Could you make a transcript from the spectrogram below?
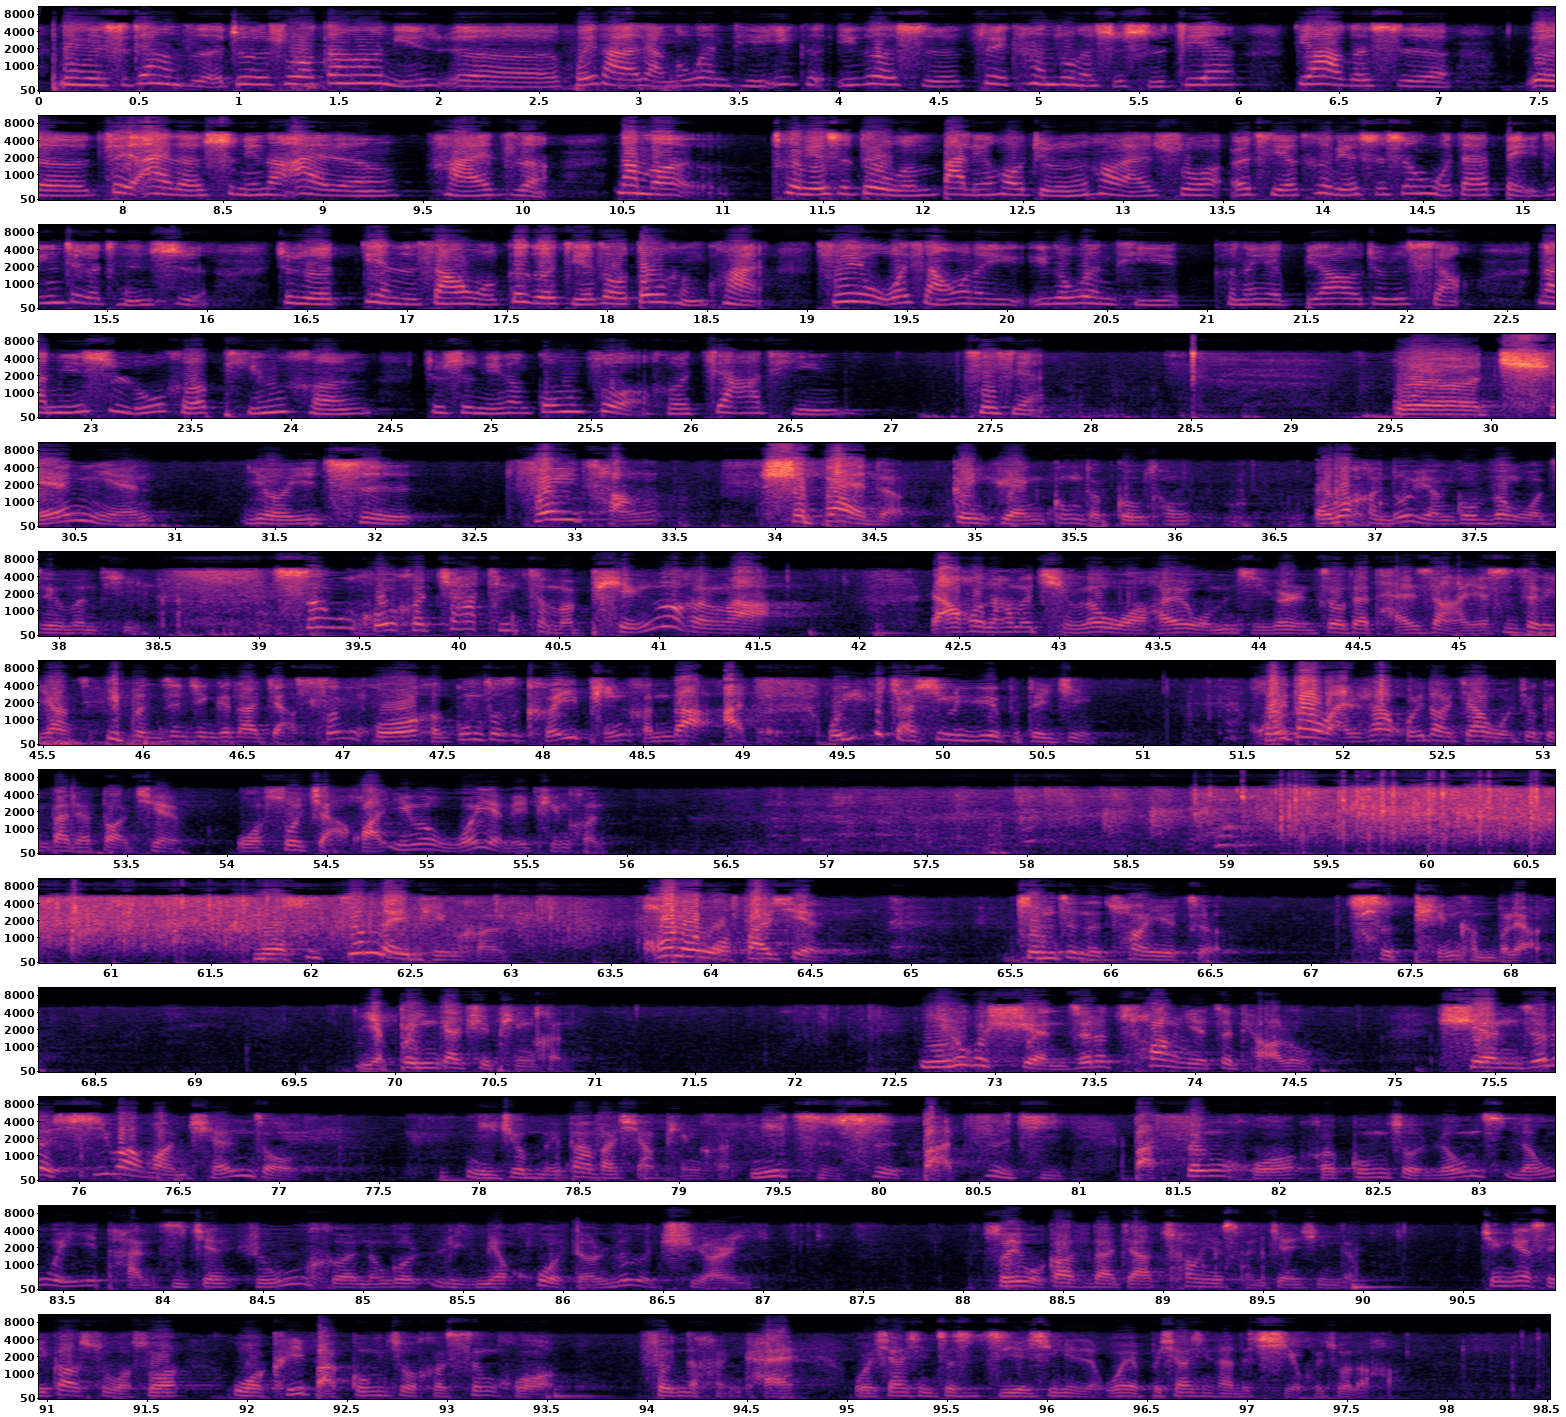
那个是这样子，就是说刚刚您呃回答了两个问题，一个一个是最看重的是时间，第二个是呃最爱的是您的爱人孩子。那么特别是对我们八零后、九零后来说，而且特别是生活在北京这个城市，就是电子商务各个节奏都很快，所以我想问的一一个问题，可能也比较就是小，那您是如何平衡就是您的工作和家庭？谢谢。我前年有一次非常失败的跟员工的沟通，我们很多员工问我这个问题：生活和家庭怎么平衡啊？然后呢，他们请了我，还有我们几个人坐在台上，也是这个样子，一本正经跟他讲，生活和工作是可以平衡的啊！我越讲心里越不对劲。回到晚上回到家，我就跟大家道歉，我说假话，因为我也没平衡。我是真没平衡。后来我发现，真正的创业者是平衡不了的，也不应该去平衡。你如果选择了创业这条路，选择了希望往前走，你就没办法想平衡。你只是把自己、把生活和工作融融为一谈之间，如何能够里面获得乐趣而已。所以我告诉大家，创业是很艰辛的。今天谁告诉我说我可以把工作和生活分得很开？我相信这是职业经理人，我也不相信他的企业会做得好。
